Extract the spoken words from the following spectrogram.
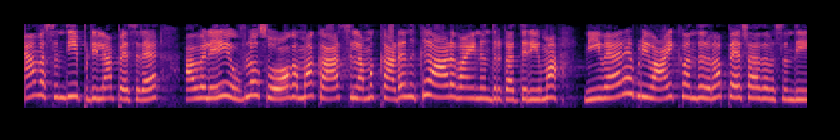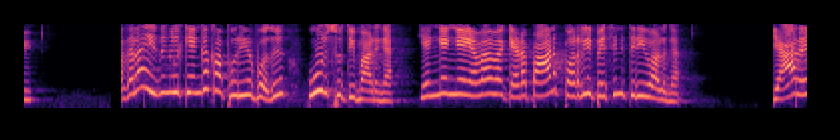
ஏன் வசந்தி இப்படிலாம் பேசுற? அவளே எவ்வளோ சோகமா காசு இல்லாம கடனுக்கு ஆடை வாங்கிட்டு வந்திருக்கா தெரியுமா? நீ வேற இப்படி வாய்க்கு வந்ததெல்லாம் பேசாத வசந்தி. அதெல்லாம் இதுங்களுக்கு எங்கக்கா புரிய போகுது? ஊர் சுத்தி மாடுங்க எங்கெங்க எவ்வளவு கிடப்பான்னு பொருளி பேசின்னு திரிவாளுங்க. யாரு?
